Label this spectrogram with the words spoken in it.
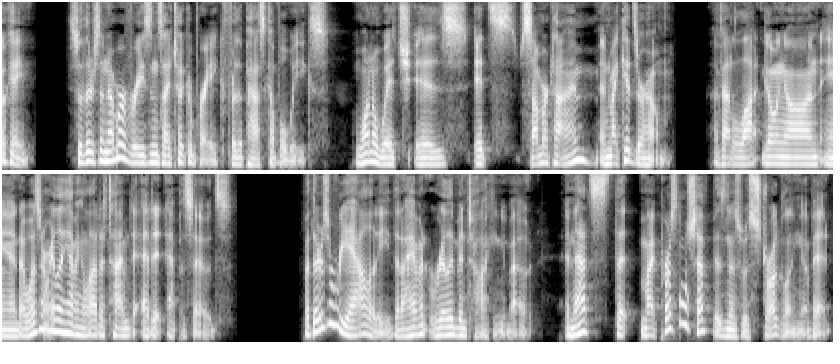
Okay, so there's a number of reasons I took a break for the past couple weeks. One of which is it's summertime and my kids are home. I've had a lot going on and I wasn't really having a lot of time to edit episodes. But there's a reality that I haven't really been talking about, and that's that my personal chef business was struggling a bit.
